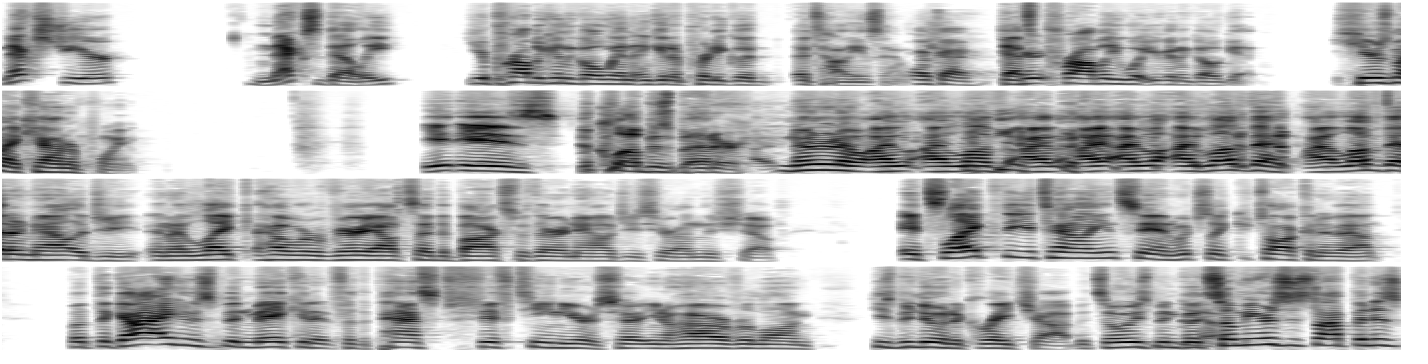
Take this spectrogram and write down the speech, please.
Next year, next deli, you're probably going to go in and get a pretty good Italian sandwich. okay. That's Here- probably what you're going to go get. here's my counterpoint. It is The club is better. Uh, no, no, no. I, I love, I, I, I, I love that. I love that analogy, and I like how we're very outside the box with our analogies here on this show. It's like the Italian sandwich, like you're talking about, but the guy who's been making it for the past 15 years, you know, however long, he's been doing a great job. It's always been good. Yeah. Some years it's not been as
